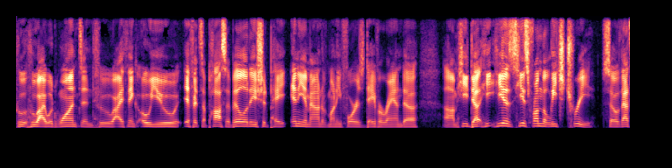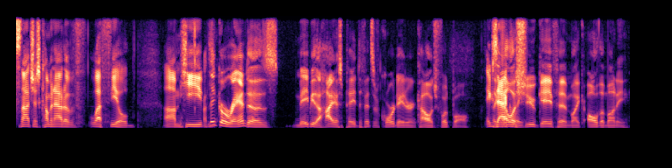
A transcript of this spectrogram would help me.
who who I would want and who I think OU, if it's a possibility, should pay any amount of money for is Dave Aranda. Um, he does he, he is he is from the Leach Tree, so that's not just coming out of left field. Um, he I think Aranda is maybe the highest paid defensive coordinator in college football. Like, Exactly. LSU gave him like all the money.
